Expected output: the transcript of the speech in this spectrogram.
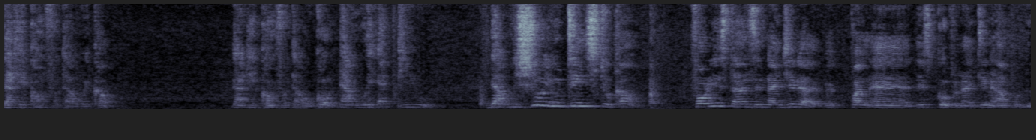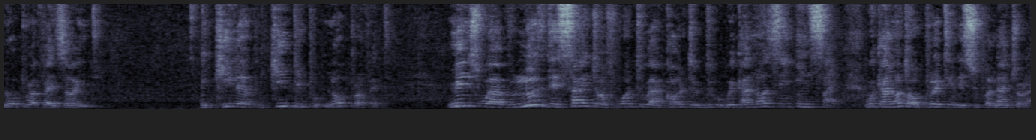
That the comforter will come. That the comforter will come. That will help you. That will show you things to come. For instance, in Nigeria, when uh, this COVID-19 happened, no prophet saw it. It killed, it killed people, no prophet means we have lost the sight of what we are called to do. We cannot see inside. We cannot operate in the supernatural.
